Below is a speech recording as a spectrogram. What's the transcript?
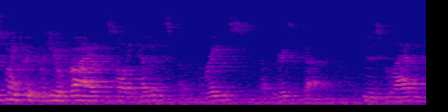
Verse 23, when he arrived and saw the evidence of grace, of the grace of God, he was glad and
